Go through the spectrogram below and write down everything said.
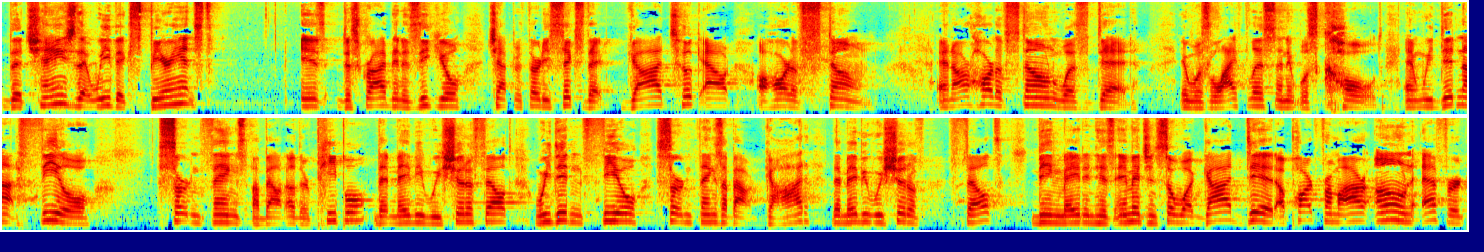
the change that we've experienced is described in Ezekiel chapter 36 that God took out a heart of stone. And our heart of stone was dead. It was lifeless and it was cold. And we did not feel certain things about other people that maybe we should have felt. We didn't feel certain things about God that maybe we should have felt being made in his image. And so what God did, apart from our own effort,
